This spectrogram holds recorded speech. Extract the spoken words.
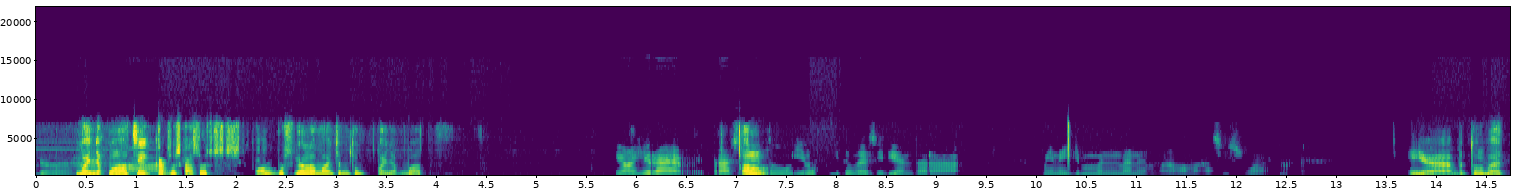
udah banyak banget sih Ah. kasus-kasus kampus segala macam tuh banyak banget yang akhirnya Kalau- tuh hilang gitu nggak sih di antara manajemen mana sama mahasiswa Iya, betul banget.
